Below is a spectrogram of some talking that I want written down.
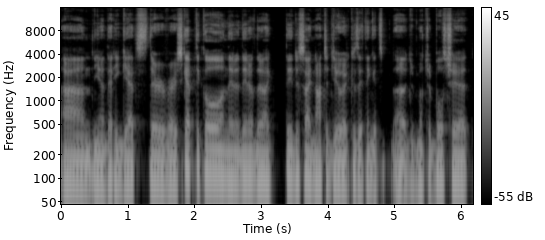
um, you know, that he gets, they're very skeptical and they, they don't, they're like, they decide not to do it because they think it's uh, a bunch of bullshit.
